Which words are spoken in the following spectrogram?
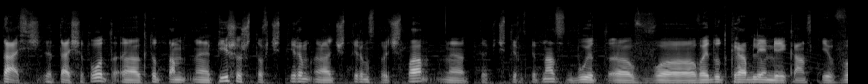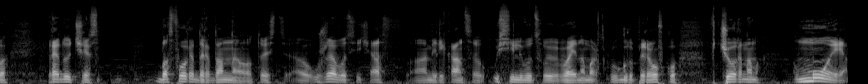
тащат. Вот э, кто-то там э, пишет, что в 14, 14 э, числа, в 14-15 будет, в, войдут корабли американские, в, пройдут через Босфор и Дарданелло. То есть уже вот сейчас американцы усиливают свою военно-морскую группировку в Черном море.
